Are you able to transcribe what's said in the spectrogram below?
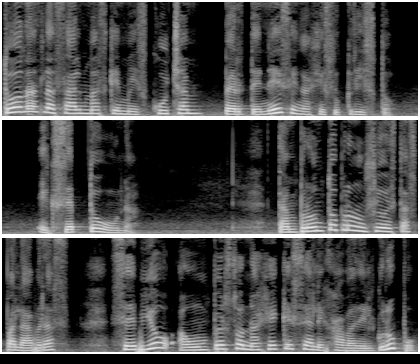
Todas las almas que me escuchan pertenecen a Jesucristo, excepto una. Tan pronto pronunció estas palabras, se vio a un personaje que se alejaba del grupo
